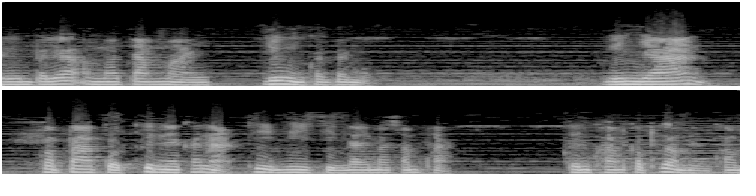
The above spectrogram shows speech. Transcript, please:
ลืมไปแล้วเอามาจำใหม่ยุ่งกันไปหมด วิญญาณก็ปรากฏขึ้นในขณะที่มีสิ่งใดมาสัมผัส เป็นความกระเพื่อมแห่งความ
